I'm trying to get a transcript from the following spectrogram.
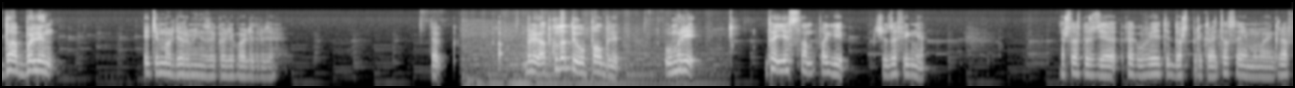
Да, блин. Эти мордеры меня заколебали, друзья. Так. А, блин, откуда ты упал, блин? Умри. Да я сам погиб. Что за фигня? Ну что ж, друзья, как вы видите, дождь прекратился, и мой Майнкрафт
